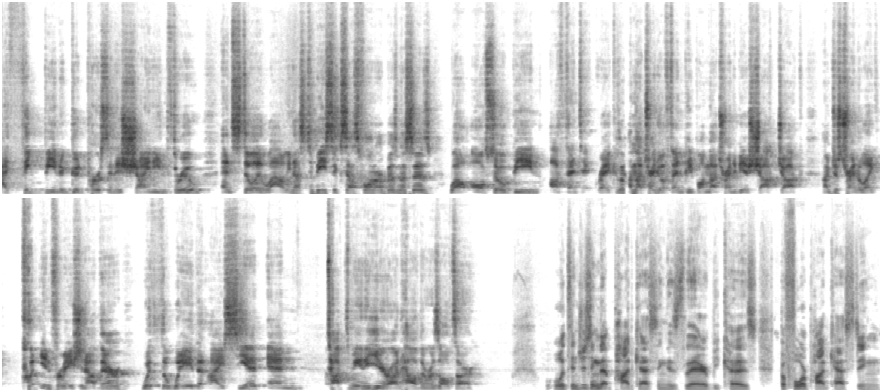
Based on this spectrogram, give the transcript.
I think being a good person is shining through and still allowing us to be successful in our businesses while also being authentic, right? Because I'm not trying to offend people. I'm not trying to be a shock jock. I'm just trying to like put information out there with the way that I see it. And talk to me in a year on how the results are. Well, it's interesting that podcasting is there because before podcasting,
